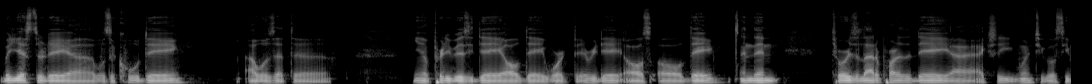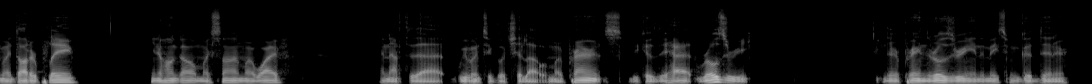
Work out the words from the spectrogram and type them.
but yesterday uh was a cool day. I was at the you know, pretty busy day all day, worked every day, all all day. And then towards the latter part of the day, I actually went to go see my daughter play. You know, hung out with my son, my wife. And after that, we went to go chill out with my parents because they had rosary they're praying the rosary and they made some good dinner.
